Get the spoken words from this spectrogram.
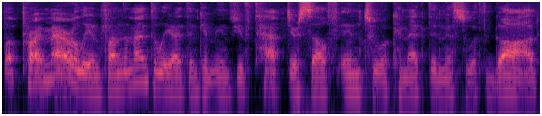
but primarily and fundamentally, I think it means you've tapped yourself into a connectedness with God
